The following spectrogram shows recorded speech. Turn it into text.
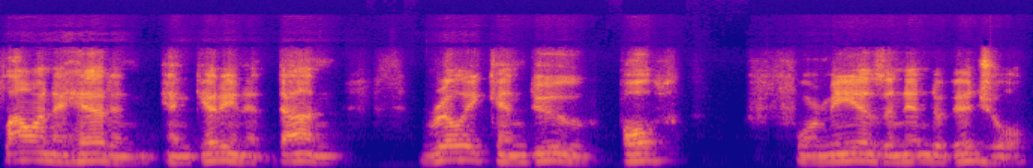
plowing ahead and, and getting it done really can do both for me as an individual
